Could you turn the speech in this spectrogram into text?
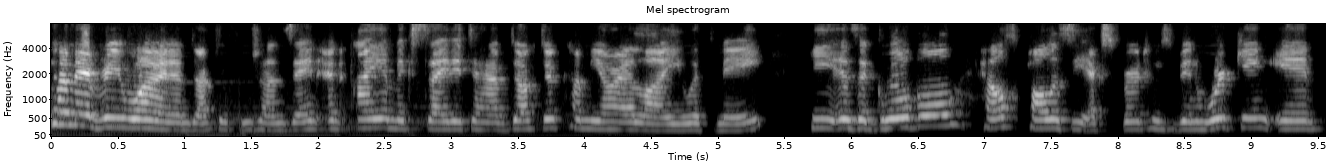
Welcome, everyone. I'm Dr. Foojan Zeine, and I am excited to have Dr. Kamiar Alaei with me. He is a global health policy expert who's been working in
